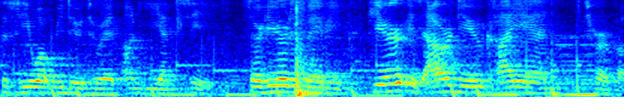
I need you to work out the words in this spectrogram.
to see what we do to it on EMC. So here it is, baby. Here is our new Cayenne Turbo.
